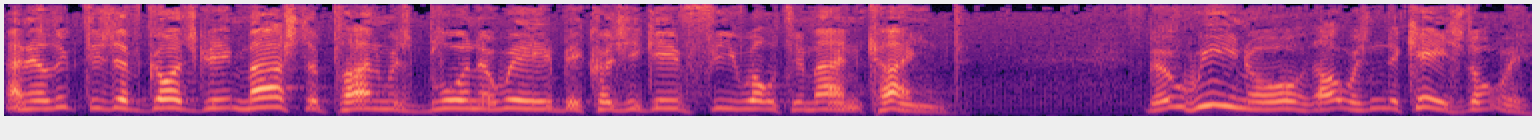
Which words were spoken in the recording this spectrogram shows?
And it looked as if God's great master plan was blown away because he gave free will to mankind. But we know that wasn't the case, don't we?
